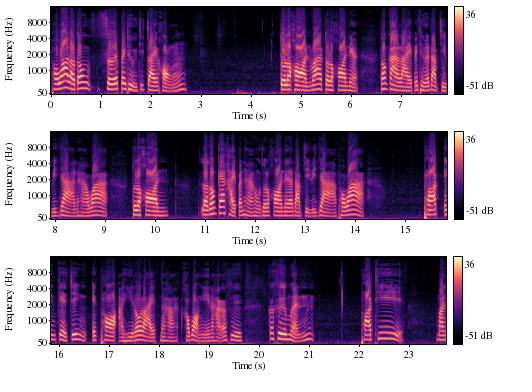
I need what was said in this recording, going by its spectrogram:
เพราะว่าเราต้อง search ไปถึงจิตใจของ ตัวละครว่าตัวละครเนี่ย ต้องการอะไรไปถึงระดับจิตวิทยานะคะ ว่าตัวละคร เราต้องแก้ไขปัญหาของตัวละครในระดับจิตวิทยา เพราะว่า plot engaging explore a hero life นะคะ เขาบอกอย่างนี้นะคะ ก็คือ ก็คือเหมือนพอที่มัน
